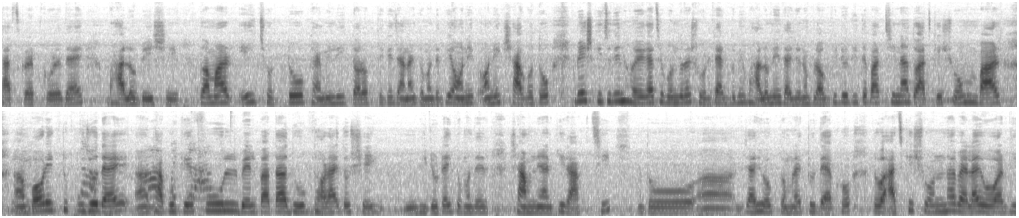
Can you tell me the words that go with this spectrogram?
সাবস্ক্রাইব করে দেয় ভালোবেসে। তো আমার এই ছোট্ট ফ্যামিলির তরফ থেকে জানাই তোমাদেরকে অনেক অনেক স্বাগত। বেশ কিছুদিন হয়ে গেছে বন্ধুরা, শরীরটা একদমই ভালো নেই, তাই জন্য ব্লগ ভিডিও দিতে পারছি না। তো আজকে সোমবার বর একটু পুজো দেয় ঠাকুরকে ফুল, বেলপাতা, ধূপ ধরায়, তো সেই ভিডিওটাই তোমাদের সামনে আর কি রাখছি। তো যাই হোক, তোমরা একটু দেখো। তো আজকে সন্ধ্যাবেলায় ও আর কি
